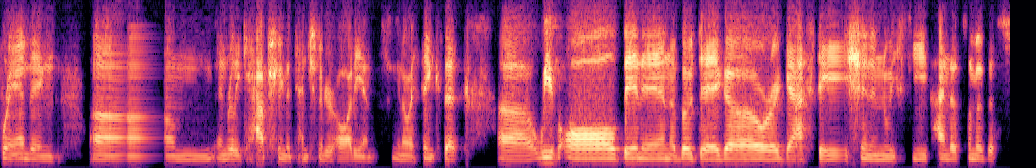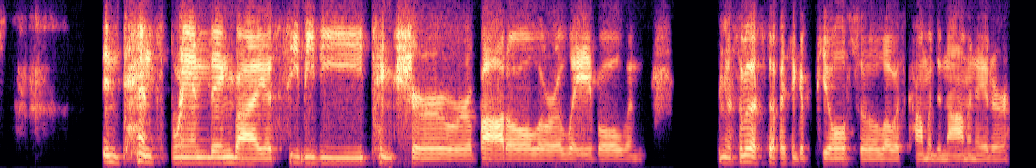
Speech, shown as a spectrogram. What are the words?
branding um, and really capturing the attention of your audience. You know i think that uh, we've all been in a bodega or a gas station and we see kind of some of this intense branding by a CBD tincture or a bottle or a label. And, you know, some of that stuff I think appeals to the lowest common denominator.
